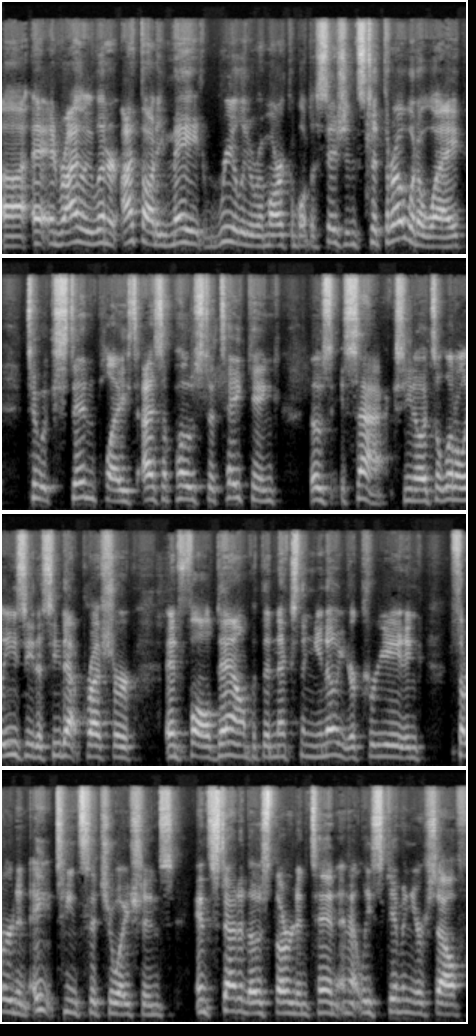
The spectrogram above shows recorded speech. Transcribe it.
Uh, and Riley Leonard, I thought he made really remarkable decisions to throw it away, to extend plays, as opposed to taking those sacks. You know, it's a little easy to see that pressure and fall down, but the next thing you know, you're creating third and 18 situations instead of those third and 10, and at least giving yourself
